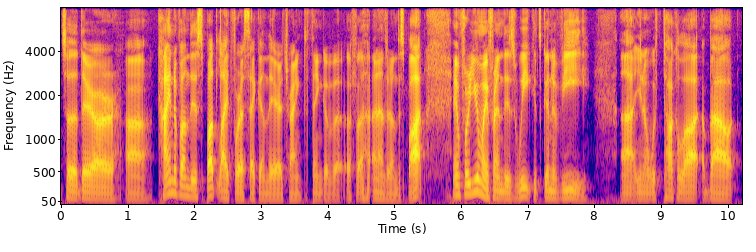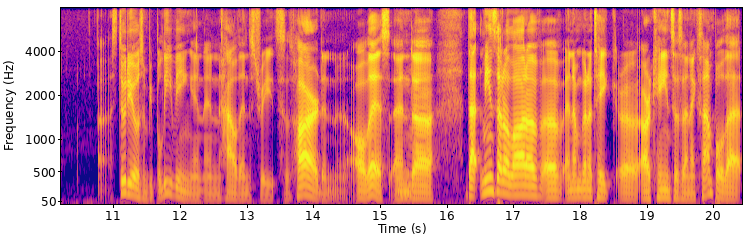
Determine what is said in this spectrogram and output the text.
so that they are uh, kind of on the spotlight for a second. They are trying to think of, a, of a, an answer on the spot. And for you, my friend, this week it's gonna be, uh, you know, we've talked a lot about uh, studios and people leaving and, and how the industry is hard and all this and Mhm. That means that a lot of, of and I'm gonna take uh, Arcanes as an example that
